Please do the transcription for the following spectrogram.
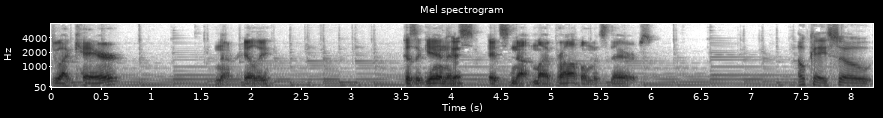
Do I care? Not really. Because again, okay. it's it's not my problem, it's theirs. Okay, so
